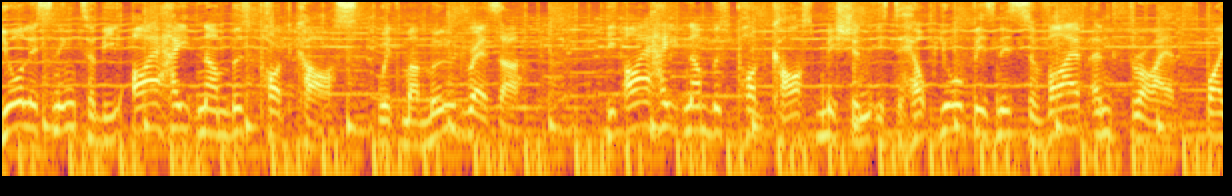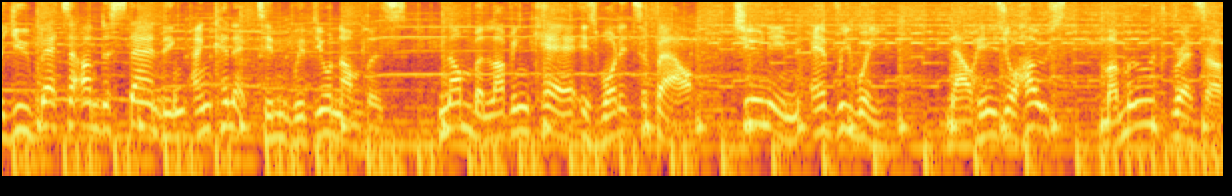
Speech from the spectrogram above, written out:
You're listening to the I Hate Numbers podcast with Mahmood Reza. The I Hate Numbers podcast mission is to help your business survive and thrive by you better understanding and connecting with your numbers. Number loving care is what it's about. Tune in every week. Now, here's your host, Mahmood Reza.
